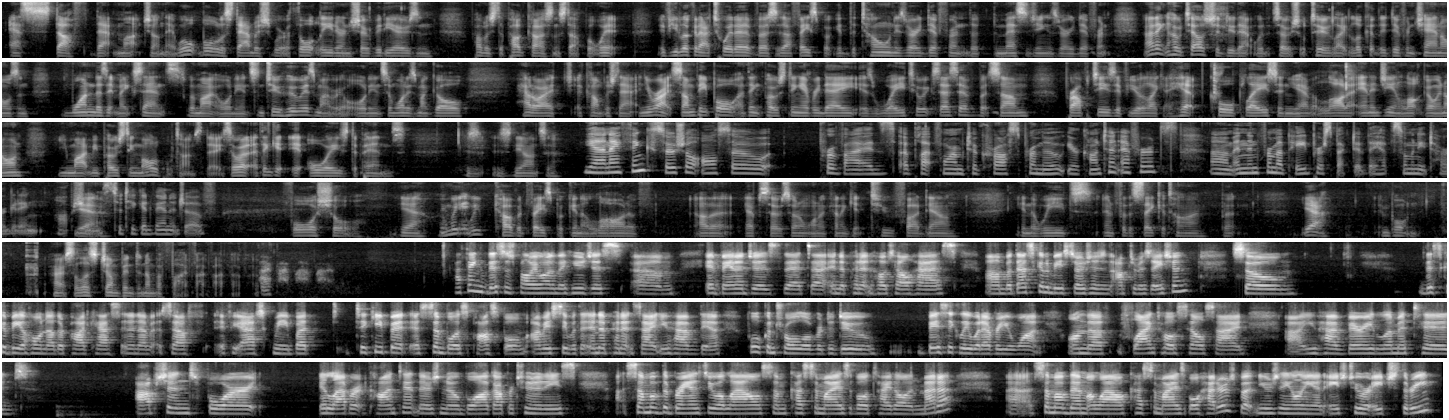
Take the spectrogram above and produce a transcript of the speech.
our stuff that much on there. We'll, we'll establish we're a thought leader and show videos and publish the podcast and stuff. But we're, if you look at our Twitter versus our Facebook, the tone is very different. The, the messaging is very different. And I think hotels should do that with social too. Like look at the different channels and one, does it make sense for my audience? And two, who is my real audience and what is my goal? How do I accomplish that? And you're right. Some people, I think posting every day is way too excessive, but some properties, if you're like a hip, cool place and you have a lot of energy and a lot going on, you might be posting multiple times a day. So I I think it, it always depends, is, is the answer. Yeah, and I think social also provides a platform to cross promote your content efforts. Um, and then from a paid perspective, they have so many targeting options Yeah. to take advantage of. For sure. Yeah. And we, we covered Facebook in a lot of other episodes, so I don't want to kind of get too far down in the weeds and for the sake of time. But yeah, important. All right, so let's jump into number five, five, five, five, five. Five, five, five, five. I think this is probably one of the hugest um, advantages that uh, independent hotel has, um, but that's going to be search engine optimization. So this could be a whole nother podcast in and of itself if you ask me. But to keep it as simple as possible obviously with an independent site you have the full control over to do basically whatever you want. On the flagged wholesale side uh, you have very limited options for elaborate content. There's no blog opportunities. Uh, some of the brands do allow some customizable title and meta. Uh, some of them allow customizable headers but usually only in h2 or h3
